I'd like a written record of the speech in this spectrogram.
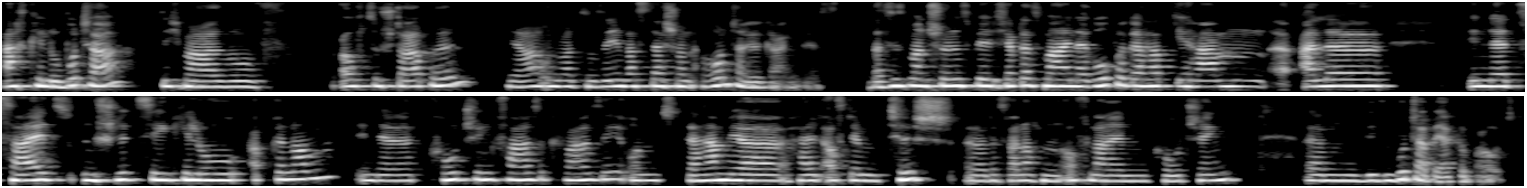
acht Kilo Butter sich mal so aufzustapeln, ja, und mal zu sehen, was da schon runtergegangen ist. Das ist mal ein schönes Bild. Ich habe das mal in der Gruppe gehabt, die haben äh, alle in der Zeit im Schnitt 10 Kilo abgenommen, in der Coaching-Phase quasi. Und da haben wir halt auf dem Tisch, äh, das war noch ein Offline-Coaching, ähm, diesen Butterberg gebaut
